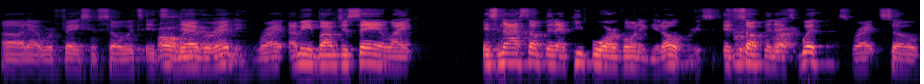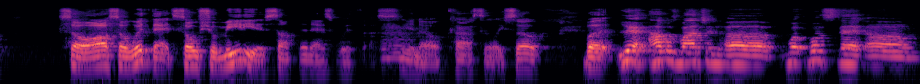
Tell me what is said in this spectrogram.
uh, that we're facing. So it's it's Oh, never man. ending, right? I mean, but I'm just saying, like, it's not something that people are going to get over. It's it's True, something that's with us, right? So. So also with that, social media is something that's with us, Mm. you know, constantly. So, but Yeah, I was watching uh what what's that um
